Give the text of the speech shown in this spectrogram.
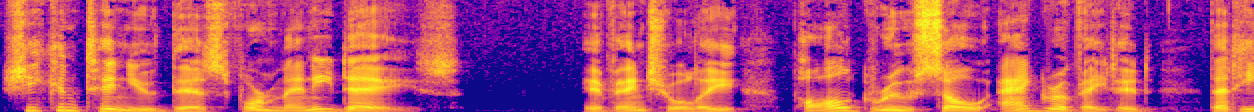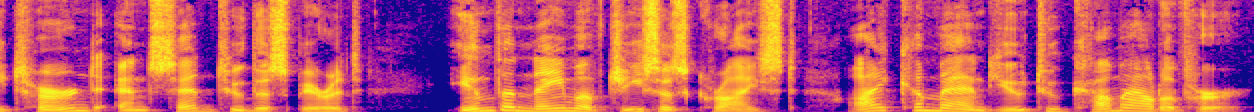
She continued this for many days. Eventually, Paul grew so aggravated that he turned and said to the Spirit, in the name of Jesus Christ, I command you to come out of her.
